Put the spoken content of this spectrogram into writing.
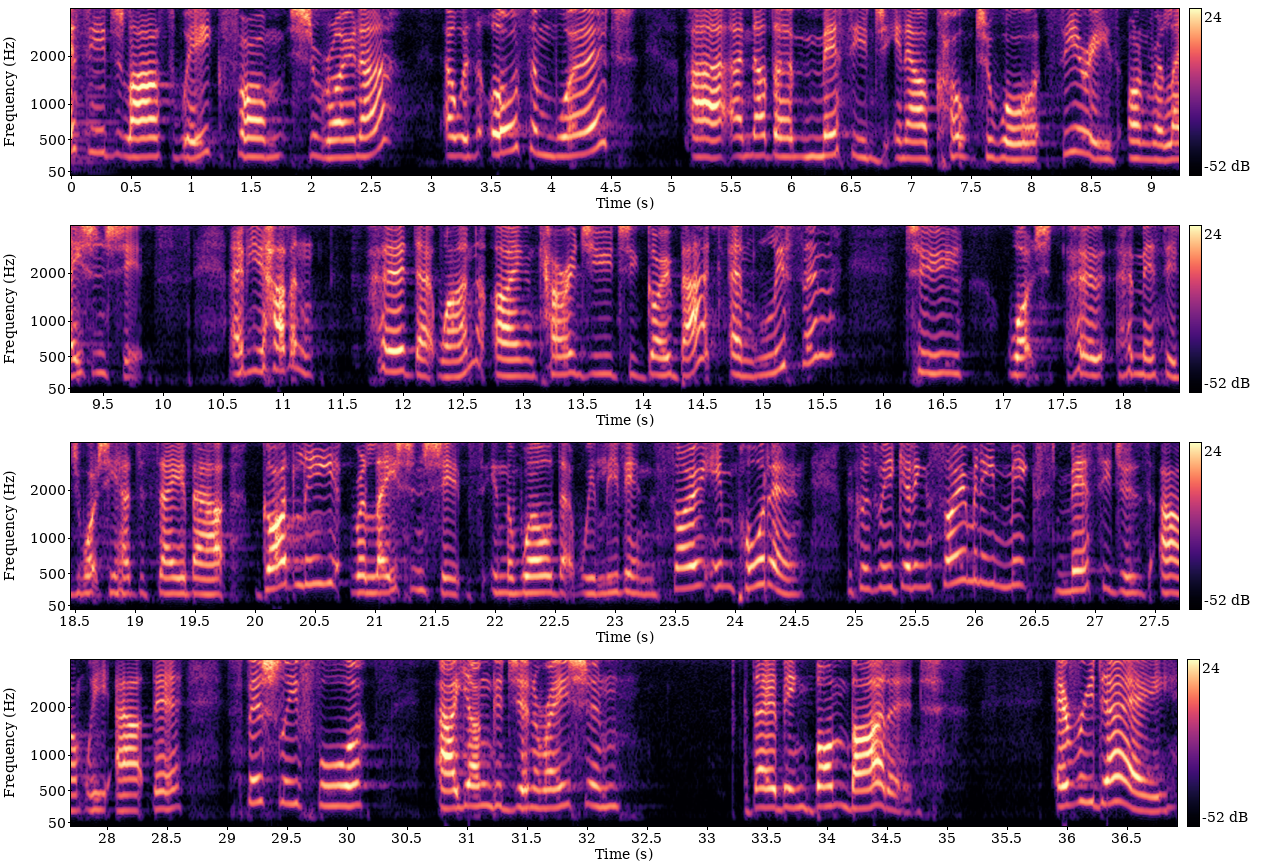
message last week from Sharona. It was awesome word. Uh, another message in our Culture War series on relationships. And if you haven't heard that one, I encourage you to go back and listen to what her, her message, what she had to say about godly relationships in the world that we live in. So important because we're getting so many mixed messages, aren't we, out there, especially for our younger generation. They are being bombarded every day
